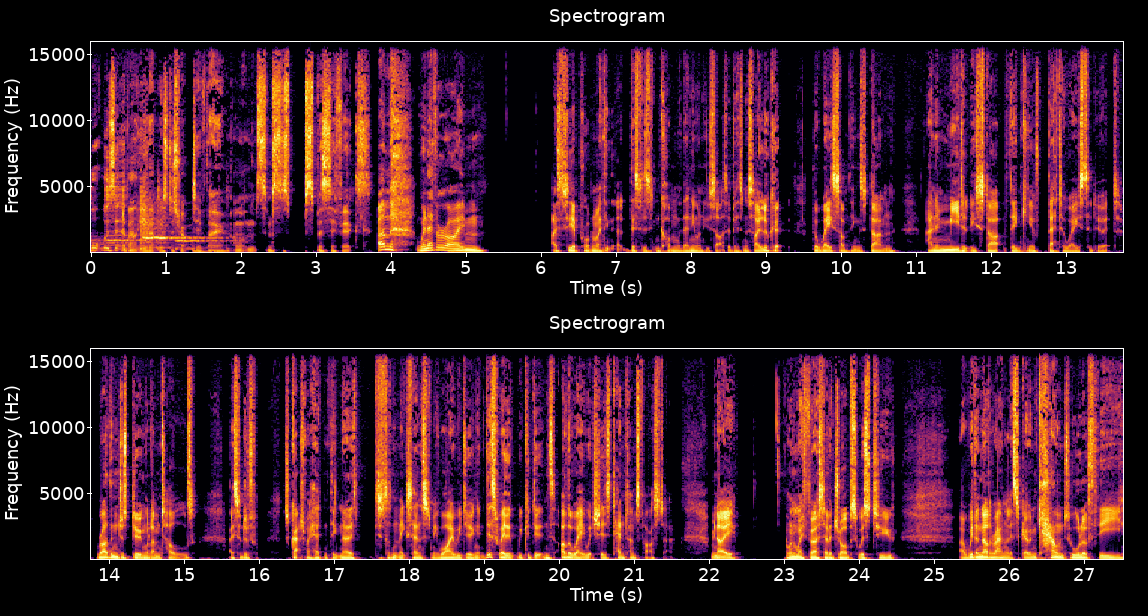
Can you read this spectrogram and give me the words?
What, was it about you that was disruptive, though? I want some s- specifics. Um, whenever I'm, I see a problem. I think this is in common with anyone who starts a business. I look at the way something's done and immediately start thinking of better ways to do it, rather than just doing what I'm told. I sort of scratch my head and think, no, this just doesn't make sense to me. Why are we doing it this way? We could do it in this other way, which is ten times faster. I mean, I one of my first ever jobs was to, uh, with another analyst, go and count all of the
